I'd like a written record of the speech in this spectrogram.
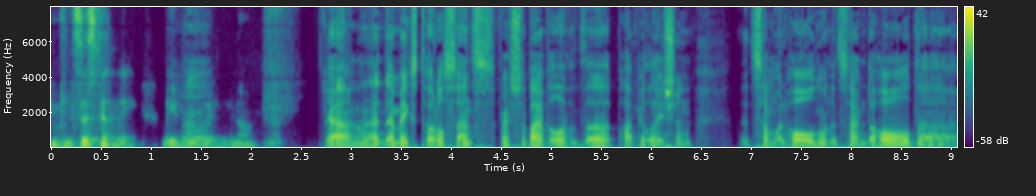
and consistently leave mm. early, you know. Yeah, so. and that, that makes total sense for survival of the population. That some would hold when it's time to hold, uh,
